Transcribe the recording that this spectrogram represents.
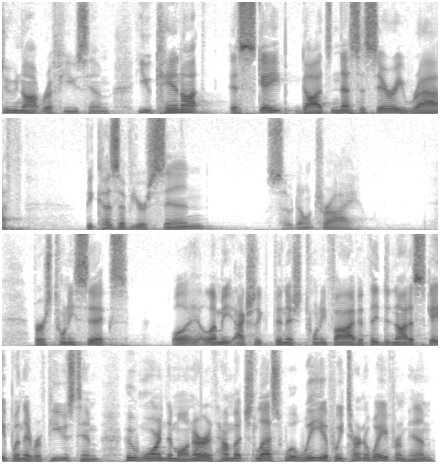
Do not refuse him. You cannot escape God's necessary wrath because of your sin, so don't try. Verse 26 well, eh, let me actually finish 25. If they did not escape when they refused him, who warned them on earth, how much less will we if we turn away from him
